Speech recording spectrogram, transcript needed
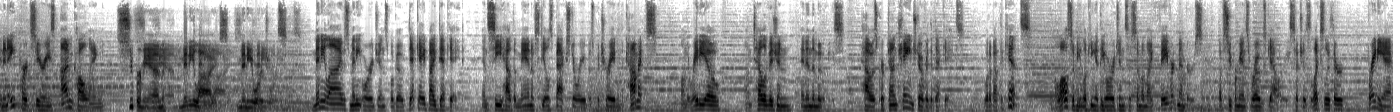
in an eight part series I'm calling Superman, Many Lives, Many Origins. Many Lives, Many Origins will go decade by decade and see how the Man of Steel's backstory was portrayed in the comics, on the radio, on television, and in the movies. How has Krypton changed over the decades? What about the Kents? I'll also be looking at the origins of some of my favorite members of Superman's Rogues Gallery, such as Lex Luthor, Brainiac,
